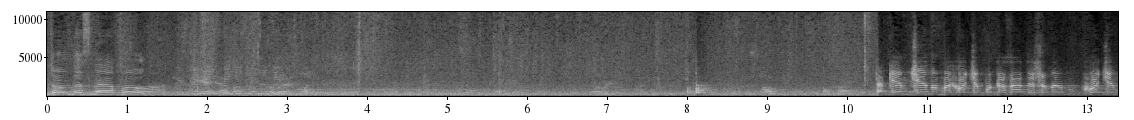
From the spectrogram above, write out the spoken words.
Хто в нас мегафон? Таким чином ми хочемо показати, що ми хочемо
